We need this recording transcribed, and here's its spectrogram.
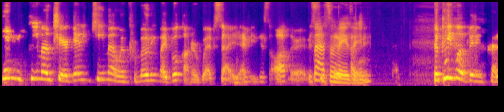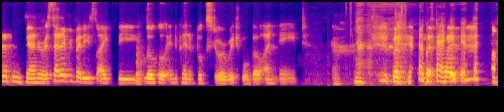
the chemo chair, getting chemo and promoting my book on her website. I mean, this author. That's amazing. the people have been incredibly generous. Not everybody's like the local independent bookstore, which will go unnamed. But, but um,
